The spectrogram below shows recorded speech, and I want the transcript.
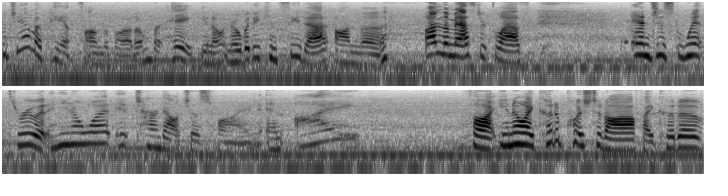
pajama pants on the bottom, but hey, you know, nobody can see that on the, on the master class. And just went through it. And you know what? It turned out just fine. And I thought, you know, I could have pushed it off. I could have,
